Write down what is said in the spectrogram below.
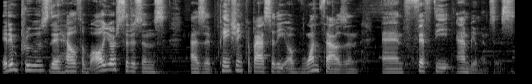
It improves the health of all your citizens has a patient capacity of 1,050 ambulances.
